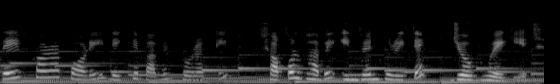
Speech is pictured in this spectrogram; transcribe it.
সেভ করার পরেই দেখতে পাবেন প্রোডাক্টটি সফলভাবে ইনভেন্টরিতে যোগ হয়ে গিয়েছে।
